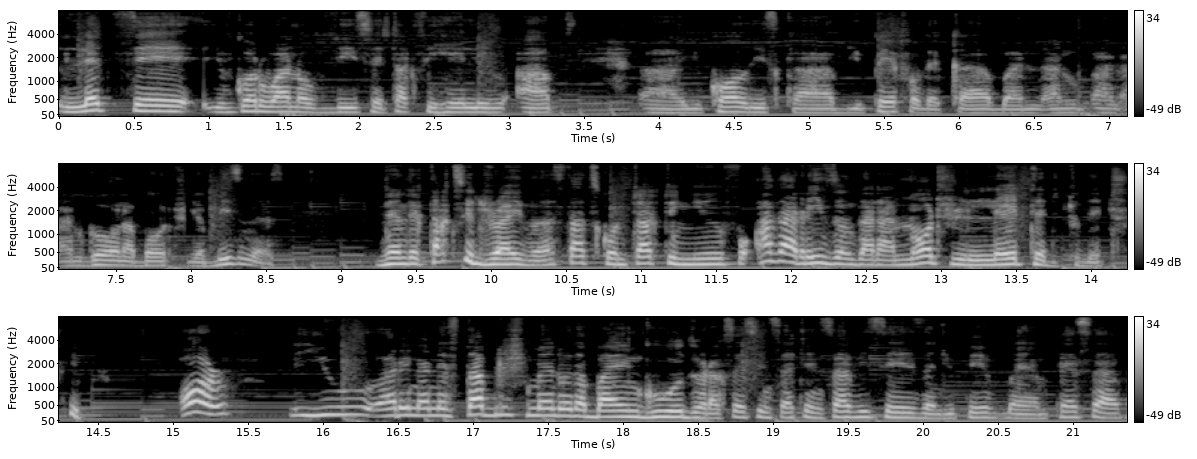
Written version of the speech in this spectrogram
let's say you've got one of these uh, taxi hailing apps uh, you call this cab, you pay for the cab, and, and, and, and go on about your business. Then the taxi driver starts contacting you for other reasons that are not related to the trip. Or you are in an establishment, whether buying goods or accessing certain services, and you pay by M Pesa.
